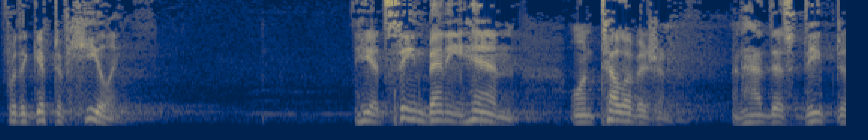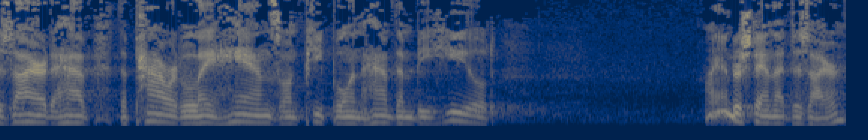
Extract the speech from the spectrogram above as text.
for the gift of healing. He had seen Benny Hinn on television and had this deep desire to have the power to lay hands on people and have them be healed. I understand that desire.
